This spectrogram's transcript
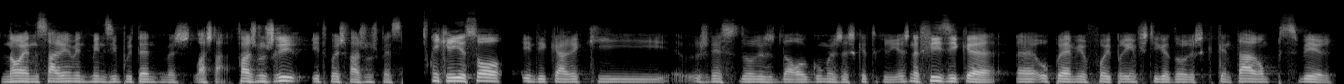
Não é necessariamente menos importante, mas lá está, faz-nos rir e depois faz-nos pensar. E queria só indicar aqui os vencedores de algumas das categorias. Na física, uh, o prémio foi para investigadores que tentaram perceber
